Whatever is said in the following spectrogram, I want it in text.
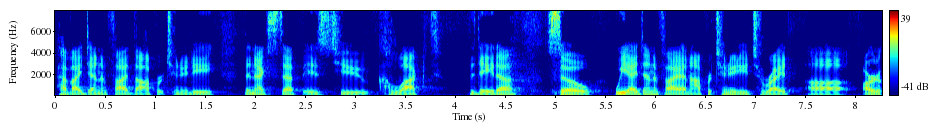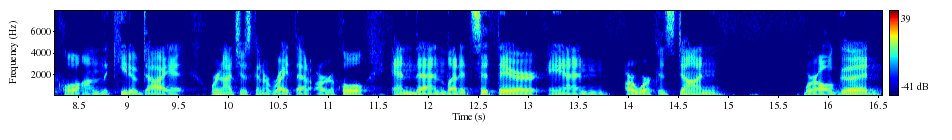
have identified the opportunity, the next step is to collect the data. So we identify an opportunity to write an article on the keto diet. We're not just going to write that article and then let it sit there and our work is done. We're all good.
